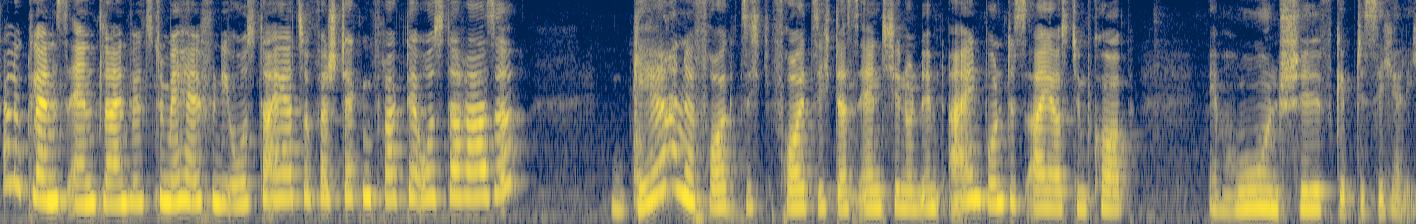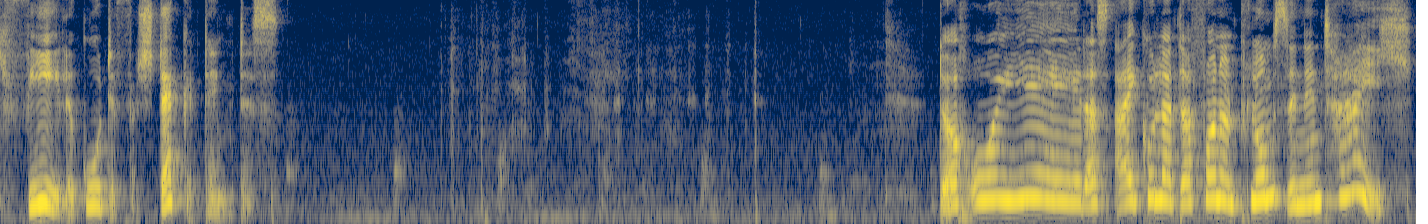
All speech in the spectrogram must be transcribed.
Hallo, kleines Entlein, willst du mir helfen, die Ostereier zu verstecken? fragt der Osterhase. Gerne, freut sich, freut sich das Entchen und nimmt ein buntes Ei aus dem Korb. Im hohen Schilf gibt es sicherlich viele gute Verstecke, denkt es. Doch oh je, das Ei kullert davon und plumps in den Teich.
